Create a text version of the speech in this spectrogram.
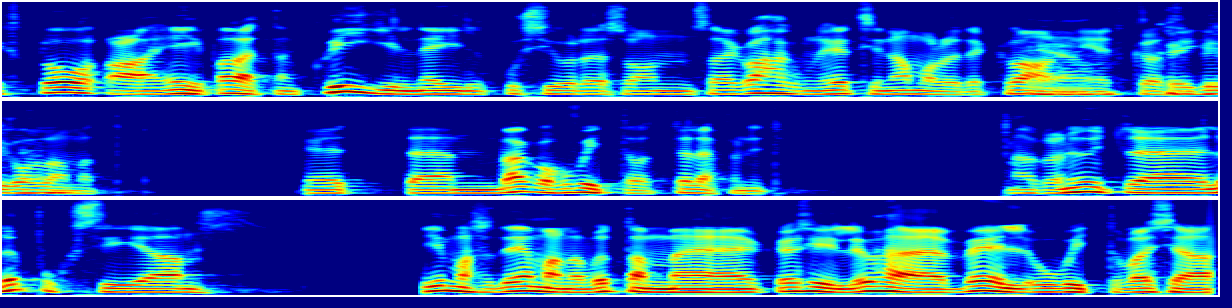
Explore ah,, ei, valetan, kõigil neil kusjuures on saja kahekümne hertsine AMOLED ekraan, nii et ka see kõige odavamatel. et ähm, väga huvitavad telefonid. aga nüüd äh, lõpuks siia viimase teemana võtame käsile ühe veel huvitava asja,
